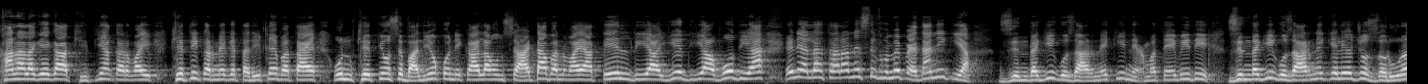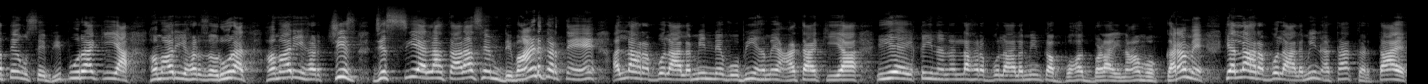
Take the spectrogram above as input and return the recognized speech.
खाना लगेगा, खेतियाँ करवाई। खेती करने के तरीके बताए। उन खेतियों से बालियों को निकाला, उनसे आटा बनवाया, तेल दिया, ये दिया, वो दिया। यानी अल्लाह ताला ने सिर्फ़ हमें पैदा नहीं किया, ज़िंदगी गुजारने की नेमतें भी दी। ज़िंदगी गुजारने के लिए जो ज़रूरतें, उसे भी पूरा किया। हमारी हर ज़रूरत, हमारी हर चीज़ जिसकी अल्लाह ताला से हम डिमांड करते हैं, अल्लाह रब्बुल आलमीन ने वो भी हमें अता किया। ये यकीन अल्लाह रब्बुल आलमीन का बहुत बड़ा इनाम और करम है कि अल्लाह रब्बुल आलमीन अता करता है,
